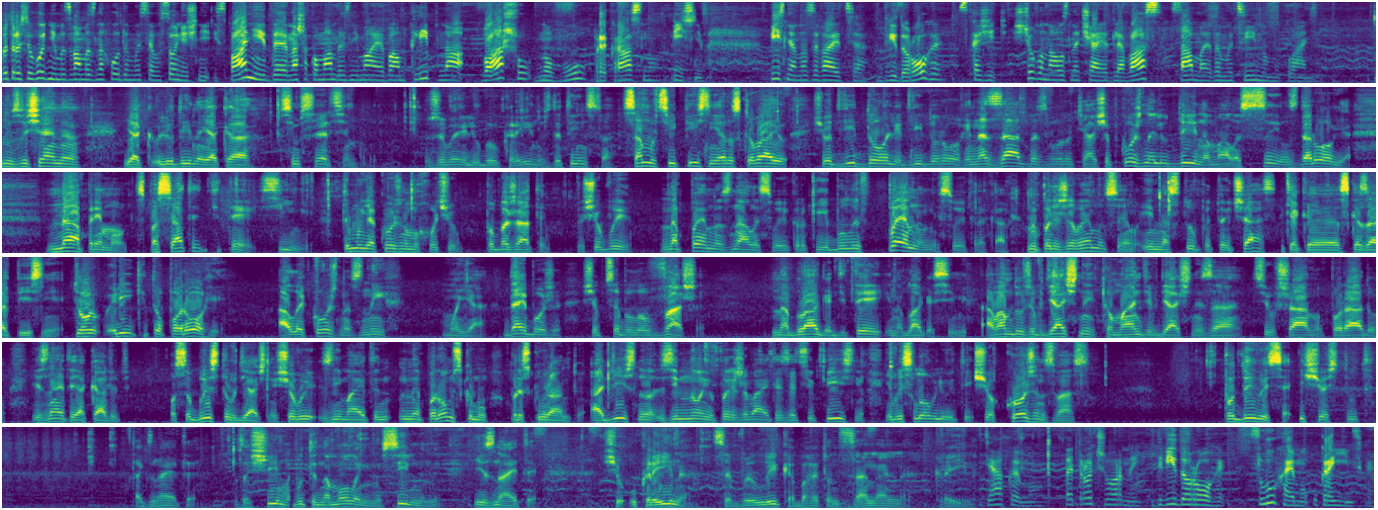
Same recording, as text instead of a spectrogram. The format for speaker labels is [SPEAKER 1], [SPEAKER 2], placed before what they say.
[SPEAKER 1] Петро, сьогодні ми з вами знаходимося у сонячній Іспанії, де наша команда знімає вам кліп на вашу нову прекрасну пісню. Пісня називається Дві дороги. Скажіть, що вона означає для вас саме в емоційному плані?
[SPEAKER 2] Ну, звичайно, як людина, яка всім серцем живе і любить Україну з дитинства. Саме в цій пісні я розкриваю, що дві долі, дві дороги, назад без вороття, щоб кожна людина мала сил, здоров'я, напрямок, спасати дітей, сім'ї. Тому я кожному хочу побажати, щоб ви напевно знали свої кроки і були впевнені в своїх кроках. Ми переживемо це і наступить той час, як е, сказав пісні, то ріки, то пороги, але кожна з них моя. Дай Боже, щоб це було ваше. На благо дітей і на благо сім'ї. А вам дуже вдячний, команді вдячний за цю шану, пораду. І знаєте, як кажуть, особисто вдячний, що ви знімаєте не по ромському прескуранту, а дійсно зі мною переживаєте за цю пісню і висловлюєте, що кожен з вас подивиться і щось тут, так знаєте, защима, бути намоленими, сильними і знайте, що Україна це велика багатонаціональна країна.
[SPEAKER 1] Дякуємо. Петро Чорний, дві дороги. Слухаємо українське.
